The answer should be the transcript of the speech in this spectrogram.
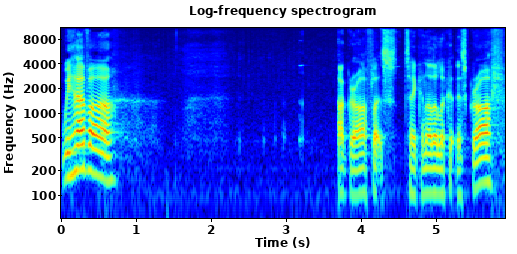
we have our, our graph. Let's take another look at this graph.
